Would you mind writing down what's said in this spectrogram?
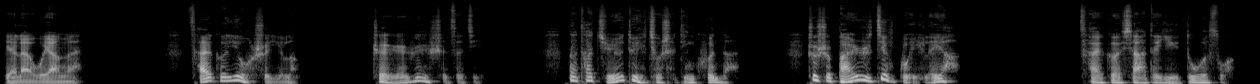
别来无恙啊！才哥又是一愣，这人认识自己，那他绝对就是丁坤呐！这是白日见鬼了呀！才哥吓得一哆嗦，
